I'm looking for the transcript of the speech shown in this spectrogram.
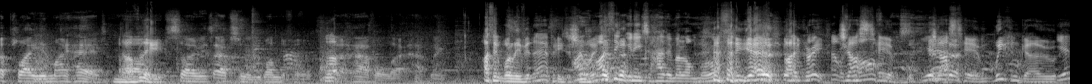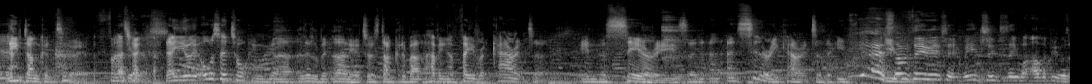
a play in my head. Lovely. Um, so it's absolutely wonderful Well- to have all that happening. I think we'll leave it there, Peter, shall I, we? I think we need to have him along more often. yeah, I agree. Just marvellous. him. Yeah. Just him. We can go. Yeah. Leave Duncan to it. That's right. Fabulous. Now, you were also talking uh, a little bit earlier to us, Duncan, about having a favourite character in the series, an, an ancillary character that you've. Yeah, you- something interesting. It'd be interesting to see what other people's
